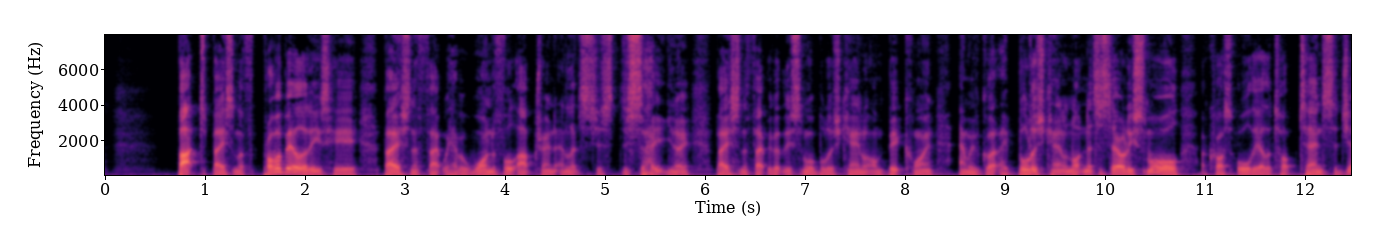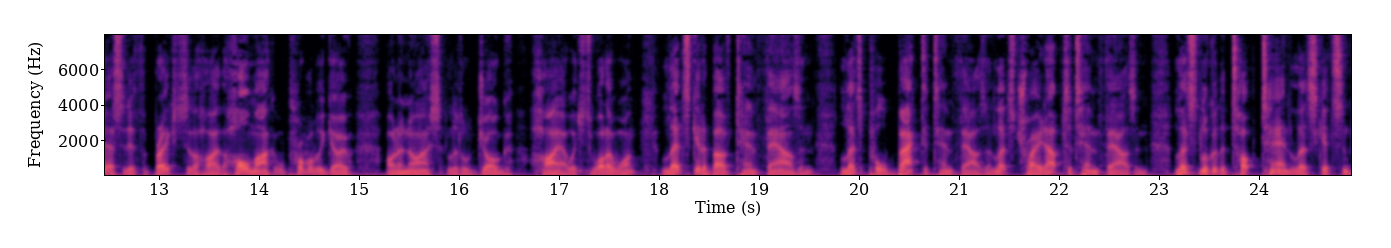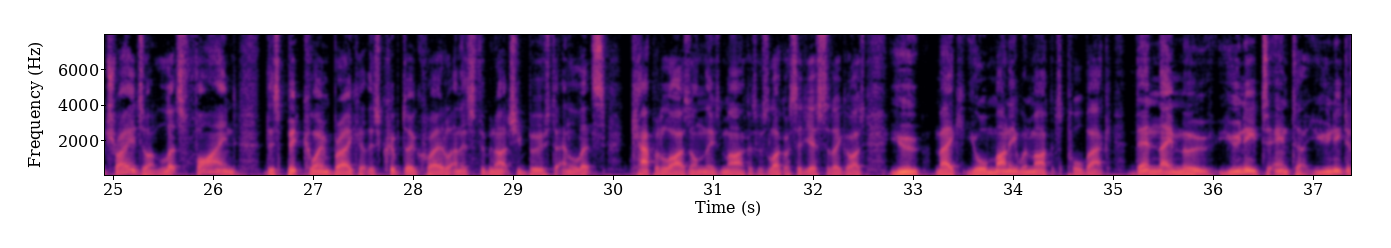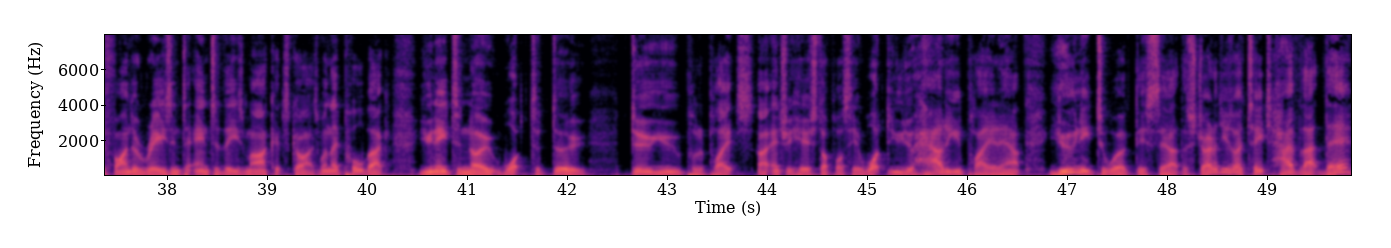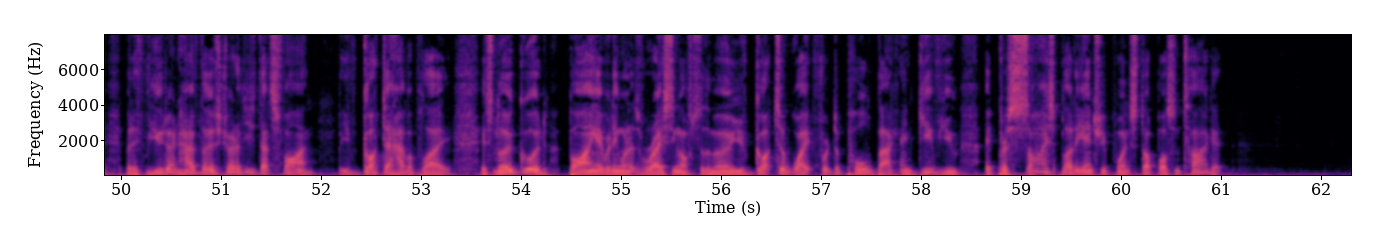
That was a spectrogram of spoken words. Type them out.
but based on the probabilities here, based on the fact we have a wonderful uptrend, and let's just, just say, you know, based on the fact we've got this small bullish candle on Bitcoin, and we've got a bullish candle, not necessarily small, across all the other top 10, suggests that if it breaks to the high, the whole market will probably go on a nice little jog higher, which is what I want. Let's get above 10,000. Let's pull back to 10,000. Let's trade up to 10,000. Let's look at the top 10. Let's get some trades on. Let's find this Bitcoin breaker, this crypto cradle, and this Fibonacci booster, and let's capitalize capitalize on these markets because, like I said yesterday, guys, you make your money when markets pull back. Then they move. You need to enter. You need to find a reason to enter these markets, guys. When they pull back, you need to know what to do. Do you put a place uh, entry here, stop loss here? What do you do? How do you play it out? You need to work this out. The strategies I teach have that there, but if you don't have those strategies, that's fine. But you've got to have a play. It's no good buying everything when it's racing off to the moon. You've got to wait for it to pull back and give you a precise bloody entry point, stop loss, and target.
